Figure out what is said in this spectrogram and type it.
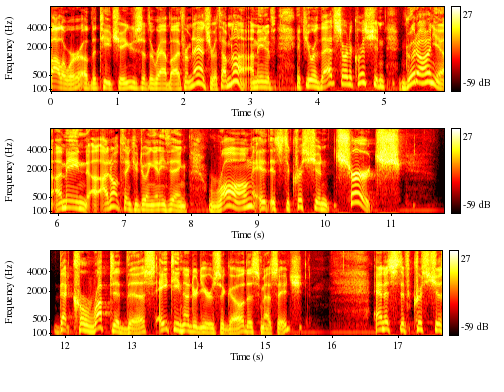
follower of the teachings of the rabbi from Nazareth. I'm not. I mean, if if you're that sort of Christian, good on you. I mean, I don't think you're doing anything wrong. It's the Christian church that corrupted this 1800 years ago. This message, and it's the Christian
